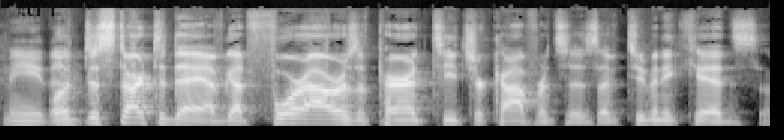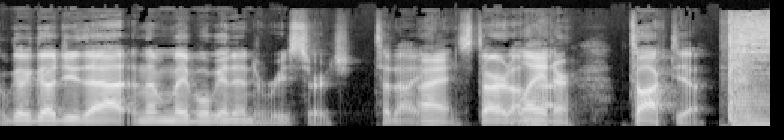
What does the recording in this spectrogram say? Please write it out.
Me either. Well, just start today. I've got four hours of parent teacher conferences. I have too many kids. I'm going to go do that, and then maybe we'll get into research tonight. All right. Start on that. Later. Talk to you.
